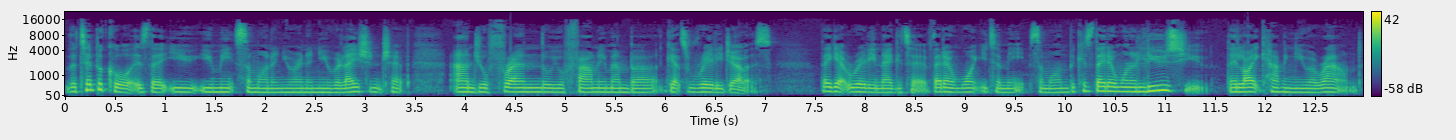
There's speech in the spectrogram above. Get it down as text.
the typical is that you you meet someone and you're in a new relationship and your friend or your family member gets really jealous they get really negative. They don't want you to meet someone because they don't want to lose you. They like having you around.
